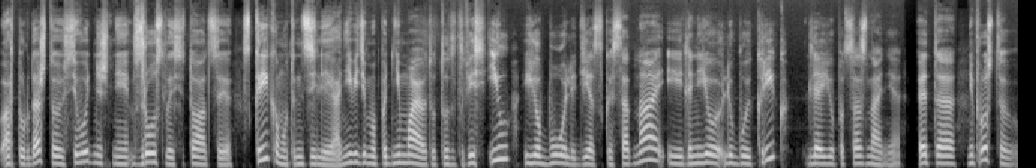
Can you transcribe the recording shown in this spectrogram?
Артур, да, что сегодняшние взрослые ситуации с криком у Танзеле, они, видимо, поднимают вот, вот этот весь ил ее боли детской со дна, и для нее любой крик для ее подсознания это не просто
